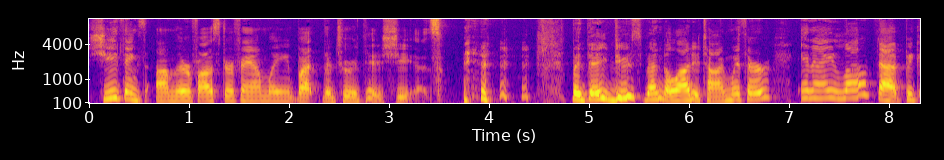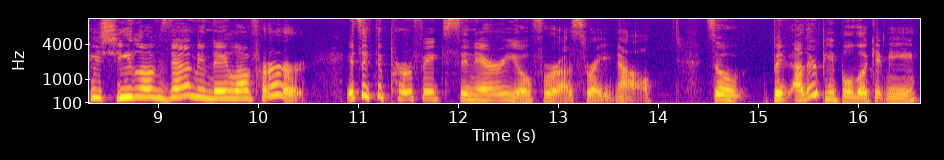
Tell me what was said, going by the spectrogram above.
She thinks I'm their foster family, but the truth is she is. but they do spend a lot of time with her, and I love that because she loves them and they love her. It's like the perfect scenario for us right now. So, but other people look at me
